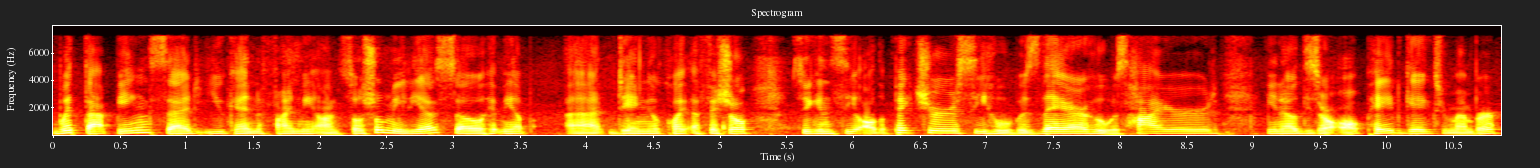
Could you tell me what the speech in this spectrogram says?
with that being said, you can find me on social media. So, hit me up at Daniel Coy Official. So you can see all the pictures, see who was there, who was hired. You know, these are all paid gigs, remember.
